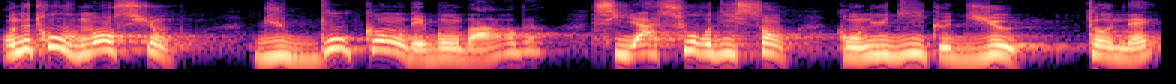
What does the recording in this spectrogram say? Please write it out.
On ne trouve mention du boucan des bombardes, si assourdissant qu'on eût dit que Dieu tonnait,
